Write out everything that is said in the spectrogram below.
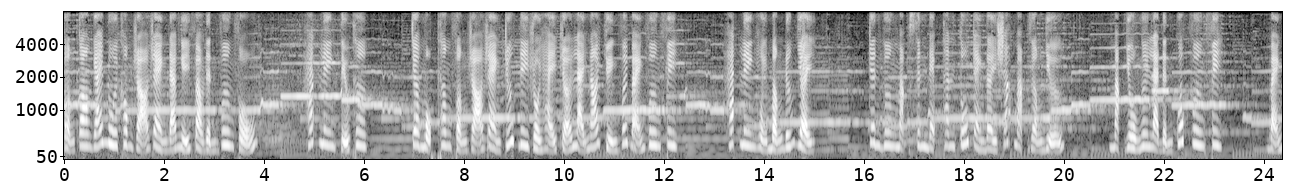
phận con gái nuôi không rõ ràng đã nghĩ vào định vương phủ. Hát liên tiểu thư, Cho một thân phận rõ ràng trước đi rồi hãy trở lại nói chuyện với bản vương phi. Hát liên hụy mẫn đứng dậy trên gương mặt xinh đẹp thanh tú tràn đầy sắc mặt giận dữ. Mặc dù ngươi là định quốc vương phi, Bản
